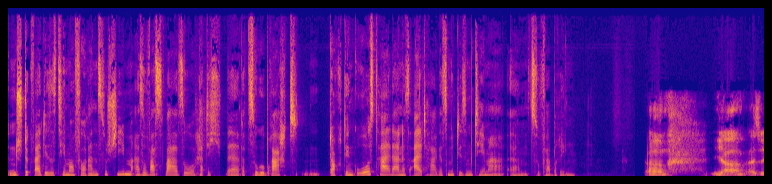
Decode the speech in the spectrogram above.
ein Stück weit dieses Thema voranzuschieben? Also was war so, hat dich äh, dazu gebracht, doch den Großteil deines Alltages mit diesem Thema ähm, zu verbringen? Ähm, ja, also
